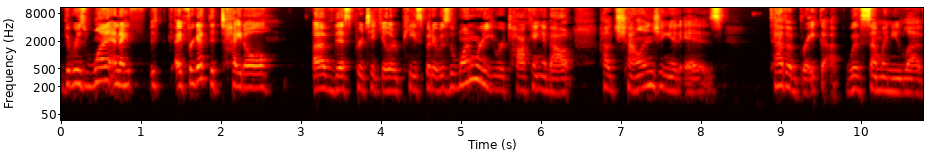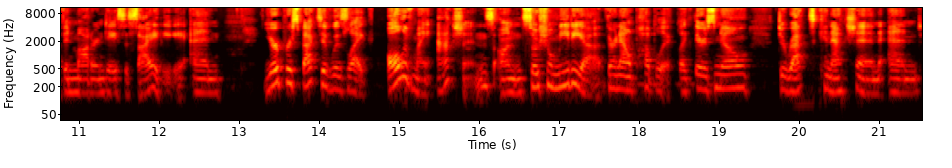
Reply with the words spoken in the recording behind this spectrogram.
there was one and i i forget the title of this particular piece but it was the one where you were talking about how challenging it is to have a breakup with someone you love in modern day society. And your perspective was like all of my actions on social media they're now public. Like there's no direct connection. And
